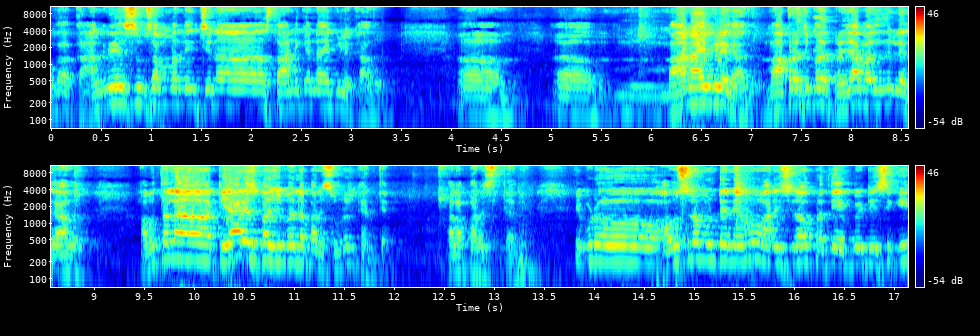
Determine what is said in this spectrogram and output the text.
ఒక కాంగ్రెస్ సంబంధించిన స్థానిక నాయకులే కాదు. మా నాయకులే కాదు. మా ప్రజా ప్రజాప్రతినిధులే కాదు. అవతల టీఆర్ఎస్ ప్రజల పరిస్థితి కూడా అంతే వాళ్ళ పరిస్థితి అది. ఇప్పుడు అవసరం ఉంటేనేమో హరీష్ రావు ప్రతి ఎంపీటీసీకి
